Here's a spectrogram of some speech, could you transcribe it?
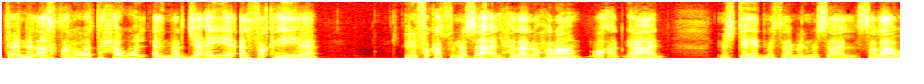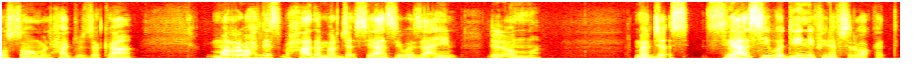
فإن الأخطر هو تحول المرجعية الفقهية اللي فقط في المسائل حلال وحرام واحد قاعد مجتهد مثلا بالمسائل الصلاة والصوم والحج والزكاة مرة واحدة يصبح هذا مرجع سياسي وزعيم للأمة مرجع سياسي وديني في نفس الوقت.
